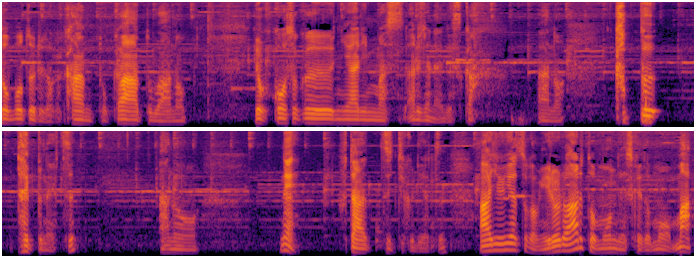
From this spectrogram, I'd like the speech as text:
トボトルとか缶とかあとはあのよく高速にありますあるじゃないですか。あのカップタイプのやつ。あのね蓋ついてくるやつ。ああいうやつとかもいろいろあると思うんですけどもまあ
